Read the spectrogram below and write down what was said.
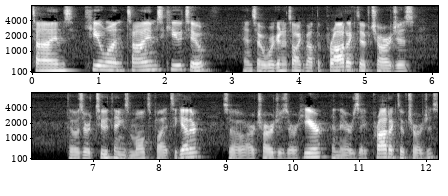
times Q1 times Q2. And so we're going to talk about the product of charges. Those are two things multiplied together. So our charges are here, and there's a product of charges.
